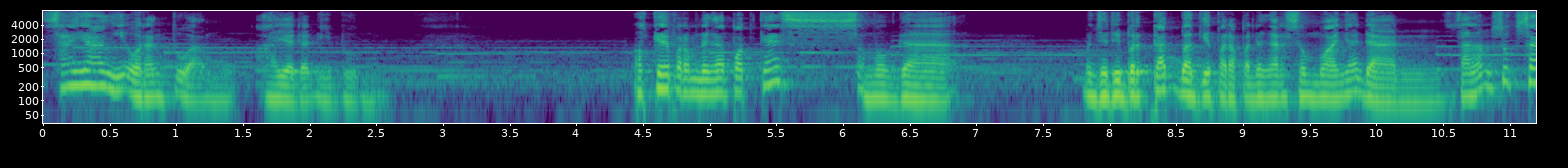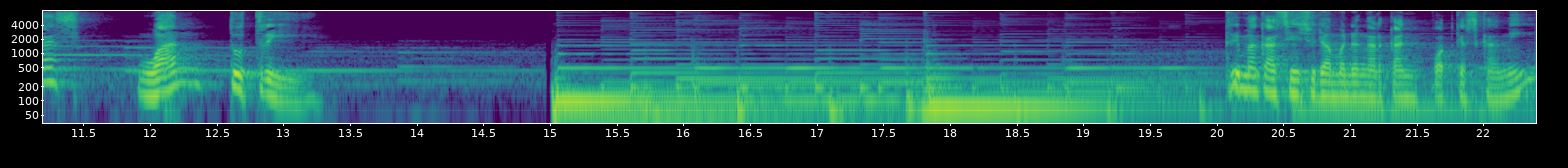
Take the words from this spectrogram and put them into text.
Sayangi orang tuamu, ayah dan ibumu. Oke para pendengar podcast, semoga menjadi berkat bagi para pendengar semuanya dan salam sukses One, two, three. Terima kasih sudah mendengarkan podcast kami.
